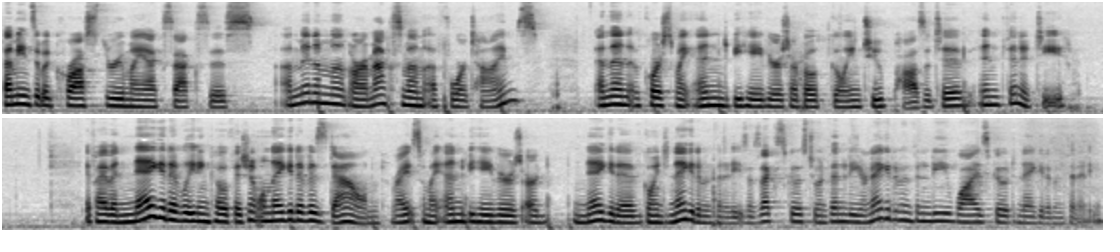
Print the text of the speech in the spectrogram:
that means it would cross through my x-axis a minimum or a maximum of four times. And then, of course, my end behaviors are both going to positive infinity. If I have a negative leading coefficient, well, negative is down, right? So my end behaviors are negative, going to negative infinities. As x goes to infinity or negative infinity, y's go to negative infinity.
